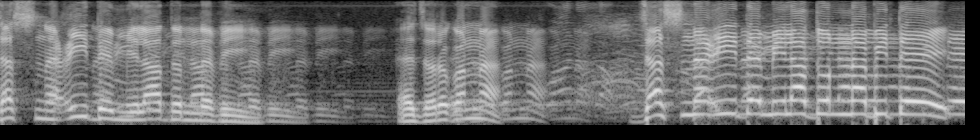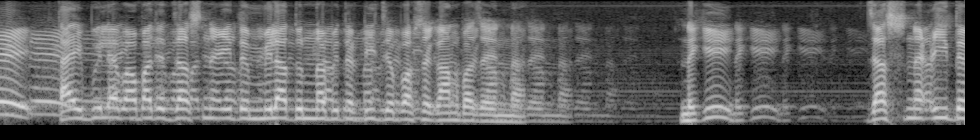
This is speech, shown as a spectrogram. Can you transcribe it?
জশ্ন ঈদ মিলাদুন নবী। তাই বলে বাবা যে জশ্ন ঈদ মিলাদুন নবীতে ডিজে বসে গান বাজায় না। নাকি? জাসনা ঈদে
